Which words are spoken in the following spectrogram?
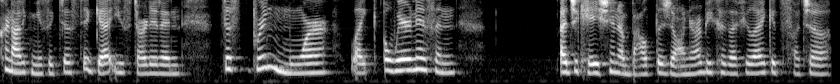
Carnatic music just to get you started and just bring more like awareness and education about the genre because I feel like it's such a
